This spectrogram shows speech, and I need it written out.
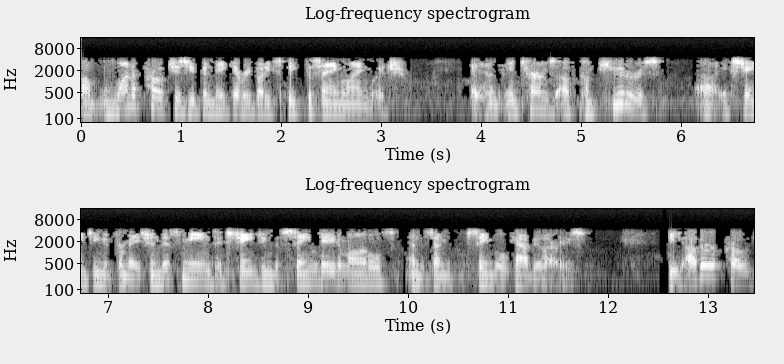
Um, one approach is you can make everybody speak the same language. And in terms of computers uh, Uh, exchanging information, this means exchanging the same data models and the same, same vocabularies. The other approach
